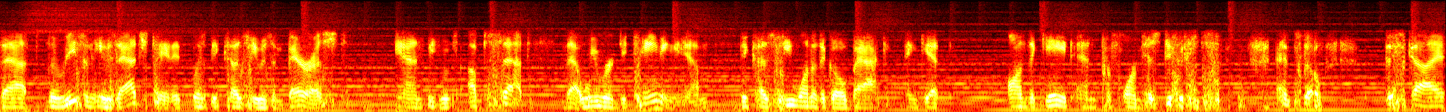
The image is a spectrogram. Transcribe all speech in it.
that the reason he was agitated was because he was embarrassed and he was upset that we were detaining him because he wanted to go back and get on the gate and perform his duties. and so this guy,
